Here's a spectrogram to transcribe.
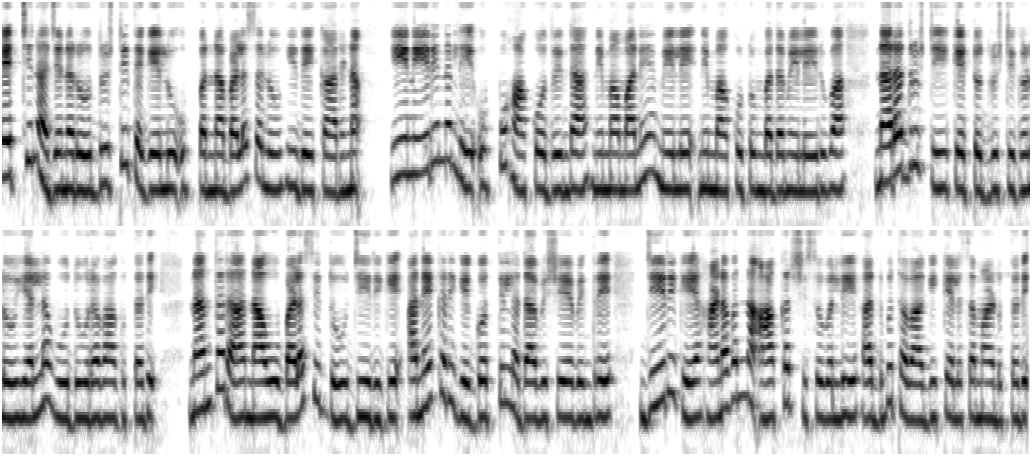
ಹೆಚ್ಚಿನ ಜನರು ದೃಷ್ಟಿ ತೆಗೆಯಲು ಉಪ್ಪನ್ನು ಬಳಸಲು ಇದೇ ಕಾರಣ. ಈ ನೀರಿನಲ್ಲಿ ಉಪ್ಪು ಹಾಕೋದ್ರಿಂದ ನಿಮ್ಮ ಮನೆಯ ಮೇಲೆ, ನಿಮ್ಮ ಕುಟುಂಬದ ಮೇಲೆ ಇರುವ ನರದೃಷ್ಟಿ ಕೆಟ್ಟು ದೃಷ್ಟಿಗಳು ಎಲ್ಲವೂ ದೂರವಾಗುತ್ತದೆ. ನಂತರ ನಾವು ಬಳಸಿದ್ದು ಜೀರಿಗೆ. ಅನೇಕರಿಗೆ ಗೊತ್ತಿಲ್ಲದ ವಿಷಯವೆಂದರೆ ಜೀರಿಗೆ ಹಣವನ್ನು ಆಕರ್ಷಿಸುವಲ್ಲಿ ಅದ್ಭುತವಾಗಿ ಕೆಲಸ ಮಾಡುತ್ತದೆ.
